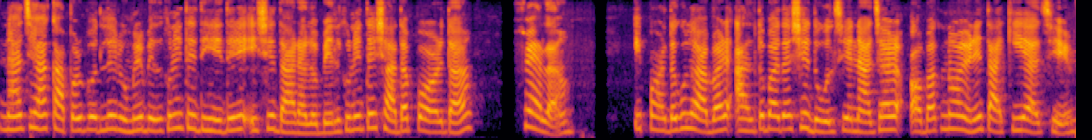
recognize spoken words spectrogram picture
নাজা কাপড় বদলে রুমের বেলকনিতে ধীরে ধীরে এসে দাঁড়াল। বেলকনিতে সাদা পর্দা ফেলা। এই পর্দাগুলো আবার আলতো বাতাসে দুলছে। নাজার অবাক নয়নে তাকিয়ে আছে।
